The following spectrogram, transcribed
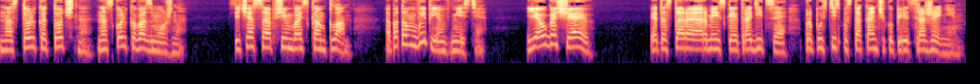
«Настолько точно, насколько возможно. Сейчас сообщим войскам план, а потом выпьем вместе. Я угощаю». Это старая армейская традиция — пропустить по стаканчику перед сражением.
